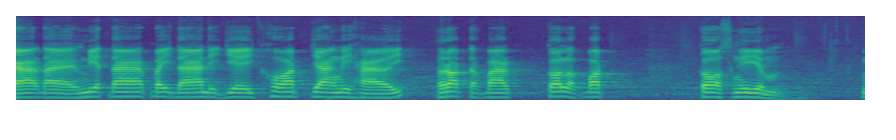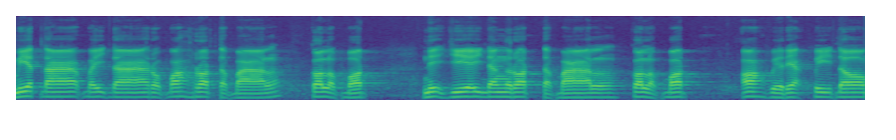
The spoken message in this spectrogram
កាលដែលមេត្តាបិតានិយាយខាត់យ៉ាងនេះហើយរដ្ឋបាលកលបុត្រក៏ស្ងៀមមេត្តាបិតារបស់រដ្ឋបាលកលបុត្រនិយាយនឹងរដ្ឋបាលកលបុត្រអស់វិរៈពីរដង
